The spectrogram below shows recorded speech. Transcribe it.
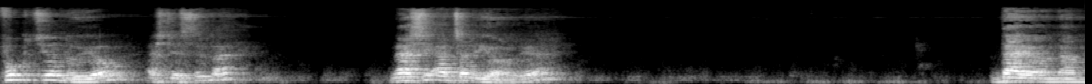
funkcjonują, a ścieżce Nasi acharyowie dają nam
